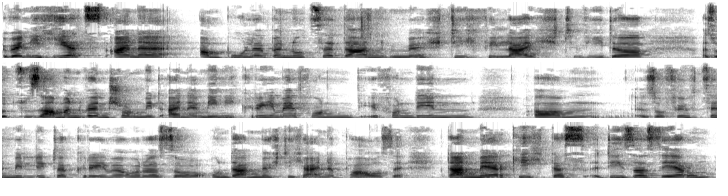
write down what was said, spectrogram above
wenn ich jetzt eine Ampulle benutze, dann möchte ich vielleicht wieder also zusammen, wenn schon mit einer Mini-Creme von, von denen, ähm, so 15 Milliliter Creme oder so und dann möchte ich eine Pause. Dann merke ich, dass dieser Serum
